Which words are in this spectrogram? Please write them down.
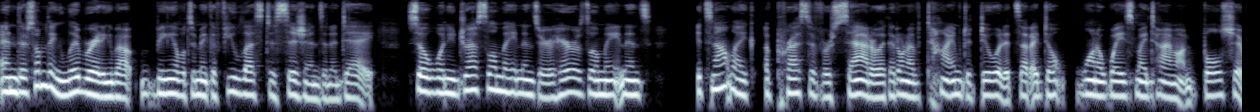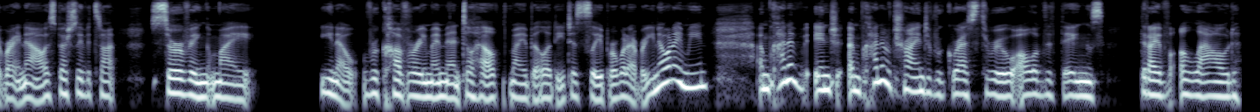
and there's something liberating about being able to make a few less decisions in a day so when you dress low maintenance or your hair is low maintenance it's not like oppressive or sad or like I don't have time to do it. It's that I don't want to waste my time on bullshit right now, especially if it's not serving my, you know, recovery, my mental health, my ability to sleep or whatever. You know what I mean? I'm kind of in, I'm kind of trying to regress through all of the things that I've allowed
